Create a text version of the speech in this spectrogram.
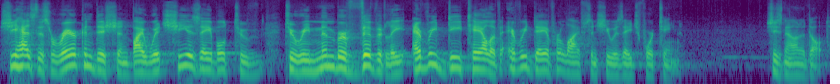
She has this rare condition by which she is able to, to remember vividly every detail of every day of her life since she was age 14. She's now an adult.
